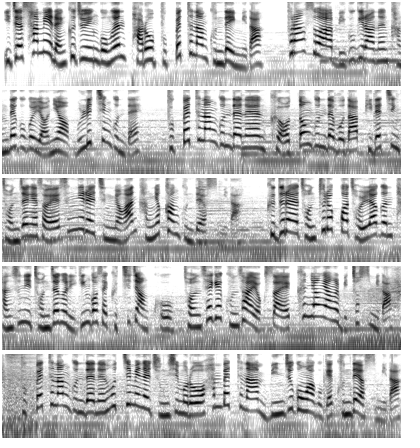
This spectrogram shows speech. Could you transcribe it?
이제 3위 랭크 주인공은 바로 북베트남 군대입니다. 프랑스와 미국이라는 강대국을 연이어 물리친 군대. 북베트남 군대는 그 어떤 군대보다 비대칭 전쟁에서의 승리를 증명한 강력한 군대였습니다. 그들의 전투력과 전략은 단순히 전쟁을 이긴 것에 그치지 않고 전 세계 군사 역사에 큰 영향을 미쳤습니다. 북베트남 군대는 호찌민을 중심으로 한베트남 민주공화국의 군대였습니다.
